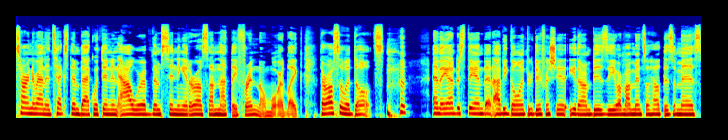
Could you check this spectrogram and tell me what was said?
turn around and text them back within an hour of them sending it or else I'm not their friend no more. Like they're also adults. and they understand that I be going through different shit. Either I'm busy or my mental health is a mess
